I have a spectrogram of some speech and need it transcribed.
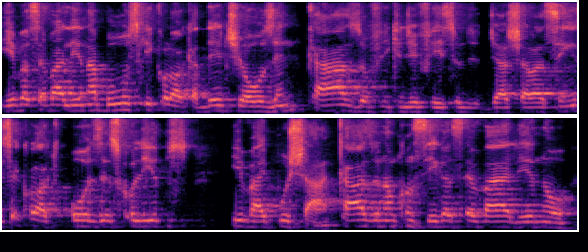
e você vai ali na busca e coloca The Chosen. Caso fique difícil de, de achar assim, você coloca Os Escolhidos e vai puxar. Caso não consiga, você vai ali no,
